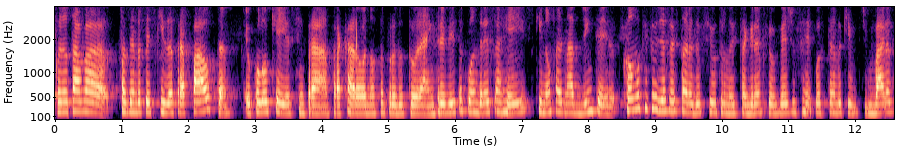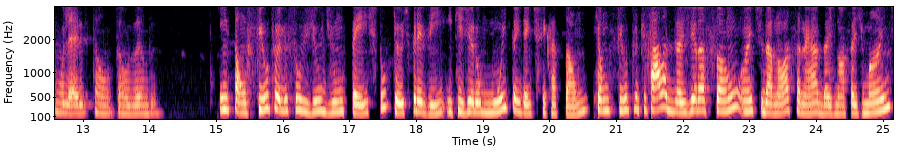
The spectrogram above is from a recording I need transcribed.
Quando eu estava fazendo a pesquisa para a pauta, eu coloquei assim para a Carol, nossa produtora, a entrevista com a Andressa Reis, que não faz nada o dia inteiro. Como que surgiu essa história do filtro no Instagram? Porque eu vejo você repostando que várias mulheres estão usando. Então, o filtro ele surgiu de um texto que eu escrevi e que gerou muita identificação, que é um filtro que fala da geração antes da nossa, né, das nossas mães,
